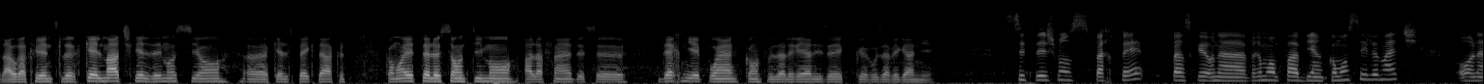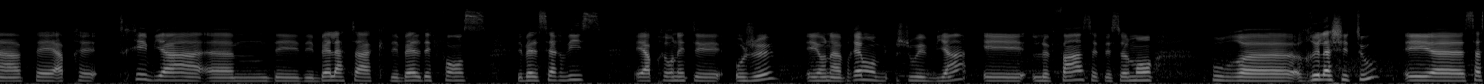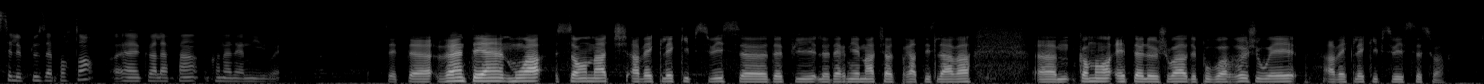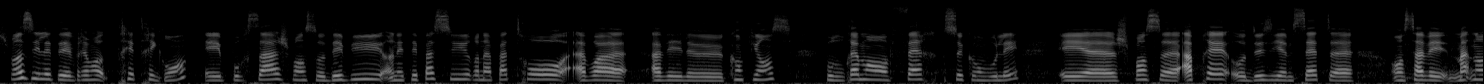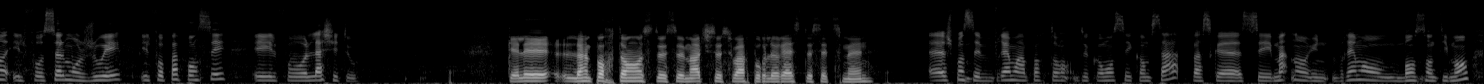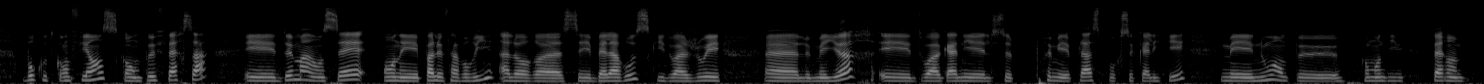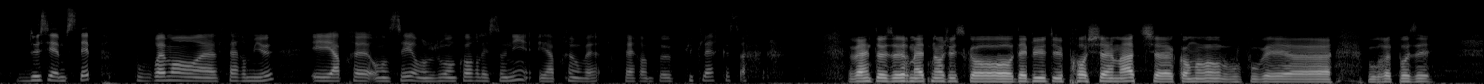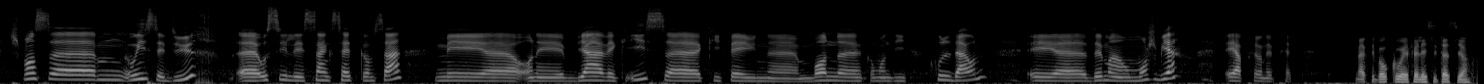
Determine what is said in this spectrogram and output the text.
Laura Künzler, quel match, quelles émotions, euh, quel spectacle. Comment était le sentiment à la fin de ce dernier point quand vous allez réaliser que vous avez gagné? C'était, je pense, parfait parce qu'on n'a vraiment pas bien commencé le match. On a fait après très bien euh, des, belles attaques, des belles défenses, des belles services. Et après, on était au jeu et on a vraiment joué bien. Et le fin, c'était seulement pour euh, relâcher tout. Et euh, ça, c'est le plus important euh, qu'à la fin, qu'on a gagné. Ouais. C'est 21 mois sans match avec l'équipe suisse depuis le dernier match à Bratislava. comment était le joie de pouvoir rejouer avec l'équipe suisse ce soir? Je pense qu'il était vraiment très très grand et pour ça, je pense au début, on n'était pas sûr, on n'a pas trop avoir avait le confiance pour vraiment faire ce qu'on voulait. Et euh, je pense euh, après au deuxième set, euh, on savait maintenant il faut seulement jouer, il faut pas penser et il faut lâcher tout. Quelle est l'importance de ce match ce soir pour le reste de cette semaine? Euh, je pense que c'est vraiment important de commencer comme ça parce que c'est maintenant un vraiment bon sentiment, beaucoup de confiance qu'on peut faire ça. Et demain, on sait, on n'est pas le favori. Alors, euh, c'est Belarus qui doit jouer euh, le meilleur et doit gagner ce premier place pour se qualifier. Mais nous, on peut, comment on dit, faire un deuxième step pour vraiment faire mieux. Et après, on sait, on joue encore les Sony et après, on va faire un peu plus clair que ça. 22 heures maintenant jusqu'au début du prochain match. Euh, comment vous pouvez euh, vous reposer? Je pense, euh, oui, c'est dur. Aussi les 5-7 comme ça, mais on est bien avec Is qui fait une bonne, comment on dit, cool down. Et demain on mange bien et après on est prête. Merci beaucoup et félicitations.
